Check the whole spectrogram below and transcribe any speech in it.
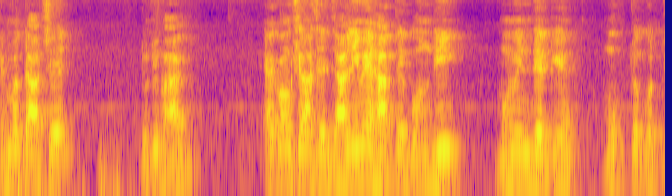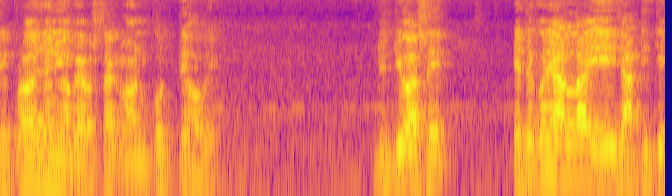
এর মধ্যে আছে দুটি ভাগ। এক অংশে আছে জালিমের হাতে বন্দি মুমিনদেরকে মুক্ত করতে প্রয়োজনীয় ব্যবস্থা গ্রহণ করতে হবে। দ্বিতীয় আছে, এতে করে আল্লাহ এই জাতিকে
